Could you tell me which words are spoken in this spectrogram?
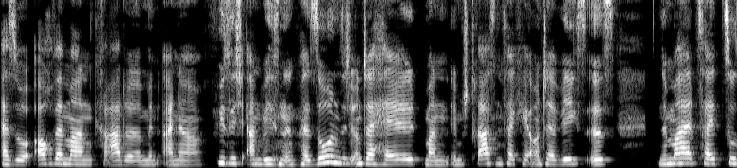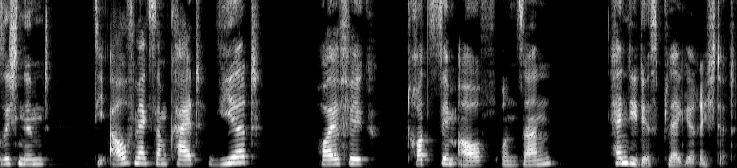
Also auch wenn man gerade mit einer physisch anwesenden Person sich unterhält, man im Straßenverkehr unterwegs ist, eine Mahlzeit zu sich nimmt, die Aufmerksamkeit wird häufig trotzdem auf unseren Handy-Display gerichtet.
